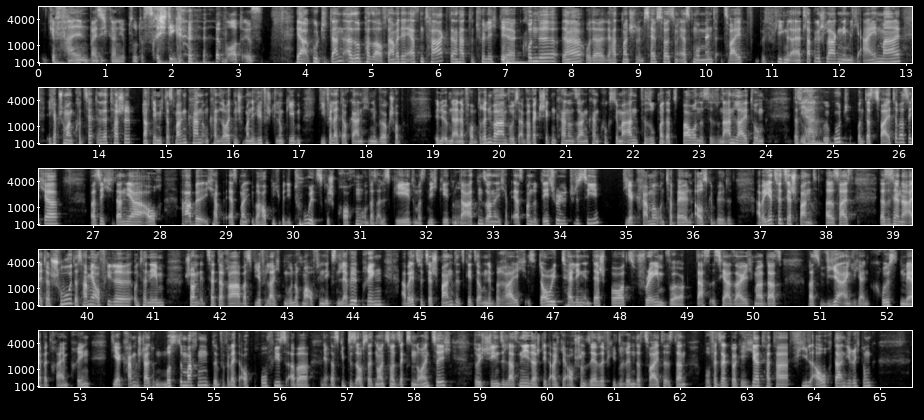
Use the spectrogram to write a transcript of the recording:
gefallen, weiß ich gar nicht, ob so das richtige Wort ist. Ja, gut, dann also pass auf, da haben wir den ersten Tag, dann hat natürlich der mhm. Kunde ja, oder hat man schon im Self-Service im ersten Moment zwei Fliegen mit einer Klappe geschlagen, nämlich einmal, ich habe schon mal ein Konzept in der Tasche, nachdem ich das machen kann und kann Leuten schon mal eine Hilfestellung geben, die vielleicht auch gar nicht in dem Workshop in irgendeiner Form drin waren, wo ich es einfach wegschicken kann und sagen kann, guck's dir mal an, versuch mal das zu bauen, das ist so eine Anleitung, das ist ja. gut. Und das zweite, was ich ja was ich dann ja auch habe, ich habe erstmal überhaupt nicht über die Tools gesprochen und was alles geht und was nicht geht und mhm. Daten, sondern ich habe erstmal nur Data Literacy, Diagramme und Tabellen ausgebildet. Aber jetzt wird's ja spannend. Also das heißt, Das ist ja ein alter Schuh, das haben ja auch viele Unternehmen schon etc., was wir vielleicht nur noch mal auf den nächsten Level bringen. Aber jetzt wird es ja spannend, jetzt geht es ja um den Bereich Storytelling in Dashboards, Framework. Das ist ja, sage ich mal, das, was wir eigentlich einen größten Mehrwert reinbringen. Diagrammgestaltung musste machen, sind wir vielleicht auch Profis, aber ja. das gibt es auch seit 1996 durch Gene Selasny, da steht eigentlich auch schon sehr, sehr viel drin. Mhm. Das zweite ist dann, Professor Dr. Hichert hat da viel auch da in die Richtung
